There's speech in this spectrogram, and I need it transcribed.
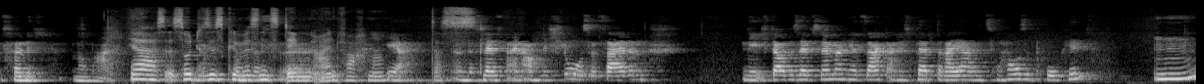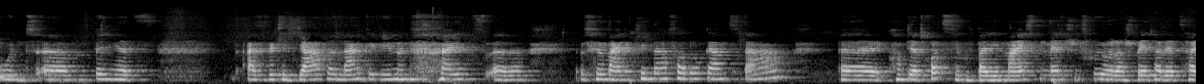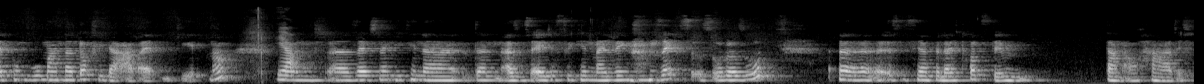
völlig normal. Ja, es ist so dieses Gewissensding äh, einfach, ne? Ja, das, und das lässt einen auch nicht los. Es sei denn, nee, ich glaube, selbst wenn man jetzt sagt, ach, ich bleibe drei Jahre zu Hause pro Kind mhm. und ähm, bin jetzt also wirklich jahrelang gegebenenfalls äh, für meine Kinder voll und ganz da, äh, kommt ja trotzdem bei den meisten Menschen früher oder später der Zeitpunkt, wo man dann doch wieder arbeiten geht. Ne? Ja. Und äh, selbst wenn die Kinder dann, also das älteste Kind meinetwegen schon sechs ist oder so, äh, ist es ja vielleicht trotzdem dann auch hart. Ich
